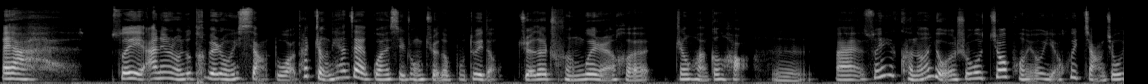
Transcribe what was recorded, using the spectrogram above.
哎呀，所以安陵容就特别容易想多，她整天在关系中觉得不对等，觉得纯贵人和甄嬛更好。嗯哎，所以可能有的时候交朋友也会讲究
